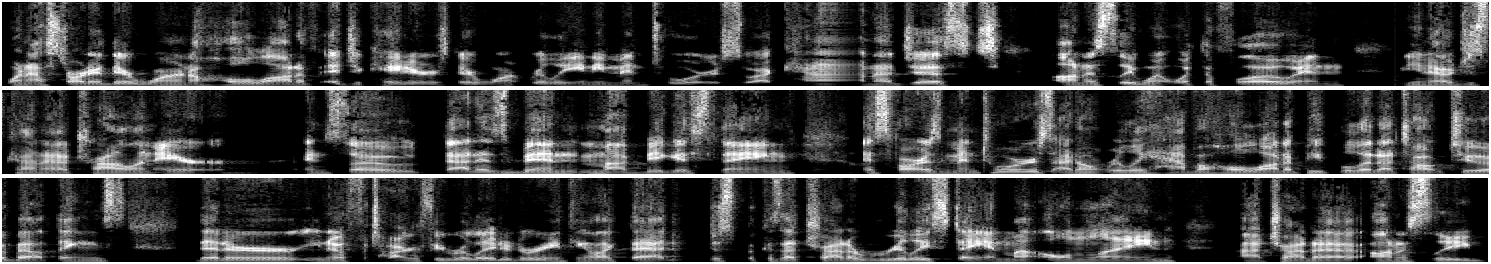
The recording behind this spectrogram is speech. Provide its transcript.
when I started, there weren't a whole lot of educators. There weren't really any mentors. So I kind of just honestly went with the flow and, you know, just kind of trial and error. And so that has been my biggest thing. As far as mentors, I don't really have a whole lot of people that I talk to about things that are, you know, photography related or anything like that, just because I try to really stay in my own lane. I try to honestly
